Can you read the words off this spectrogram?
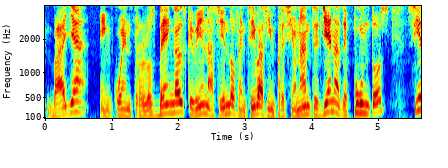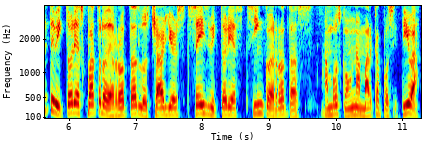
Vaya encuentro. Los Bengals que vienen haciendo ofensivas impresionantes, llenas de puntos. 7 victorias, 4 derrotas. Los Chargers, 6 victorias, 5 derrotas. Ambos con una marca positiva.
